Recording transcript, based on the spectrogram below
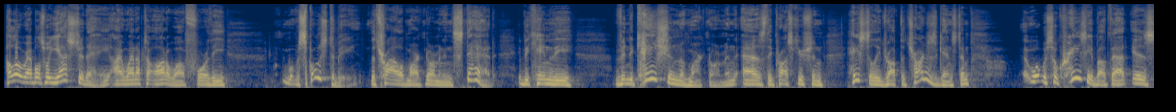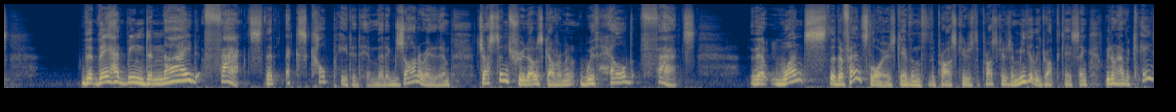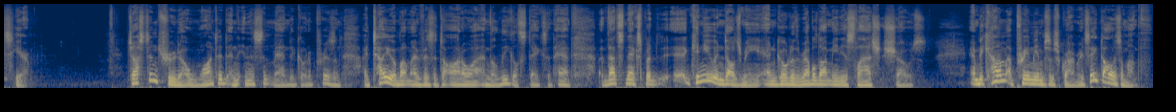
Hello, Rebels. Well, yesterday I went up to Ottawa for the what was supposed to be the trial of Mark Norman. Instead, it became the vindication of Mark Norman as the prosecution hastily dropped the charges against him. What was so crazy about that is that they had been denied facts that exculpated him, that exonerated him. Justin Trudeau's government withheld facts that once the defense lawyers gave them to the prosecutors, the prosecutors immediately dropped the case saying, We don't have a case here. Justin Trudeau wanted an innocent man to go to prison. I tell you about my visit to Ottawa and the legal stakes at hand. That's next, but uh, can you indulge me and go to the rebel.media slash shows and become a premium subscriber? It's $8 a month.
